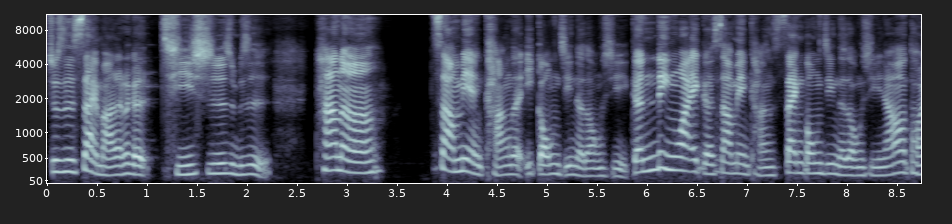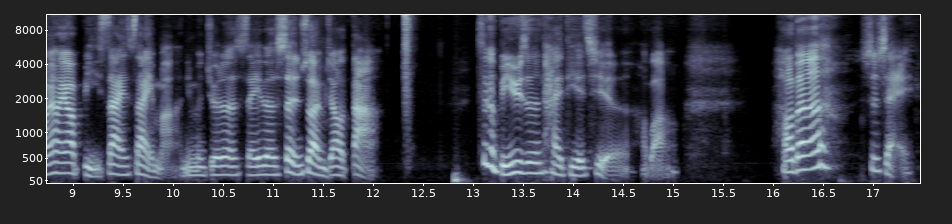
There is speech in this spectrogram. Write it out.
就是赛马的那个骑师，是不是？他呢，上面扛了一公斤的东西，跟另外一个上面扛三公斤的东西，然后同样要比赛赛马，你们觉得谁的胜算比较大？这个比喻真的太贴切了，好不好？好的，是谁？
